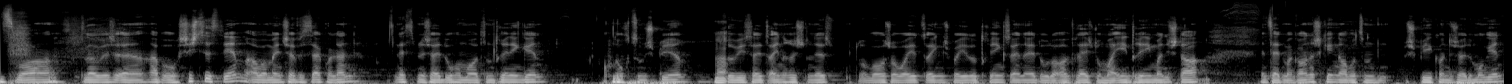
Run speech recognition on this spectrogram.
Zwar, glaube ich, äh, habe auch Schichtsystem, aber mein Chef ist sehr kulant. Lässt mich halt auch immer zum Training gehen. Auch zum Spielen. Ja. So wie es halt einrichten lässt. Da war ich aber jetzt eigentlich bei jeder Trainingseinheit oder vielleicht auch mal ein Training mal nicht da. Wenn es halt mal gar nicht ging, aber zum Spiel konnte ich halt immer gehen.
